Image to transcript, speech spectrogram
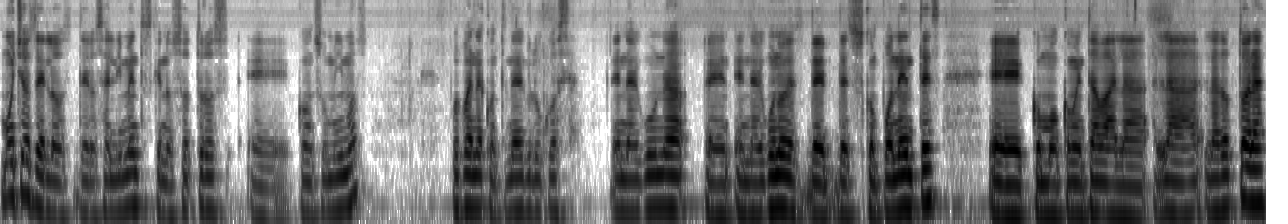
Muchos de los de los alimentos que nosotros eh, consumimos pues van a contener glucosa. En alguna en, en alguno de, sus componentes eh, como comentaba la, la doctora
